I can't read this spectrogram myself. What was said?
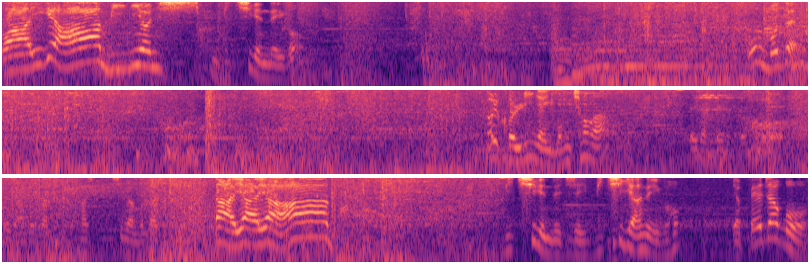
와 이게 아 미니언 씨. 미치겠네 이거. 오늘 뭔데? 이걸 걸리냐 이 멍청아? 빼자 빼자 빼자. 빼자 한번 다시 다시 시비 한번 다시 야야야 아! 미치겠네 진짜. 이 미치게 하네 이거. 야 빼자고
